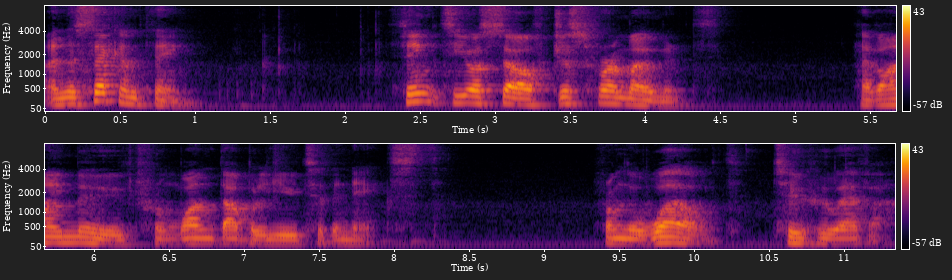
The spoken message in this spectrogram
And the second thing, think to yourself just for a moment have I moved from one W to the next? From the world to whoever?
